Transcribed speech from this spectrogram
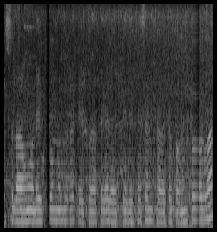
আসসালামু আলাইকুম বন্ধুরা, কে কোথা থেকে লাইভটি দেখতেছেন সবাই তো কমেন্ট করবেন।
